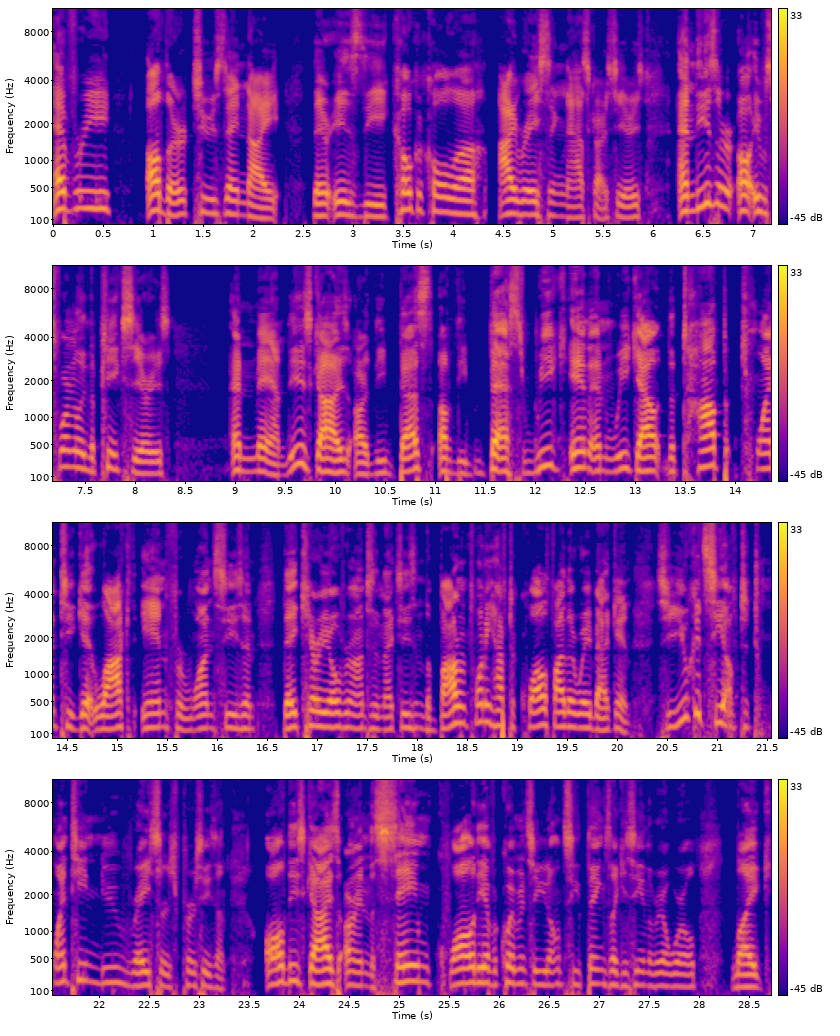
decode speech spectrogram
Every other Tuesday night, there is the Coca Cola iRacing NASCAR series. And these are, oh, it was formerly the Peak series. And man, these guys are the best of the best week in and week out. The top 20 get locked in for one season. They carry over onto the next season. The bottom 20 have to qualify their way back in. So you could see up to 20 new racers per season. All these guys are in the same quality of equipment, so you don't see things like you see in the real world, like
